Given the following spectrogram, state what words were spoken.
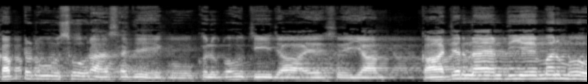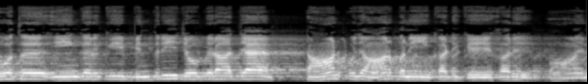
ਕਪਟ ਰੂਪ ਸੋਹਰਾ ਸਜੇ, ਗੋਕਲ ਪਹੁੰਚੀ ਜਾਏ ਸੋਇਆ ਕਾਜਰ ਨੈਣ ਦੀਏ ਮਨ ਮੋਹਤ, ਈਂਗਰ ਕੀ ਬਿੰਦਰੀ ਜੋ ਬਿਰਾਜੈ। ਟਾਣ ਪੁਝਾਨ ਬਣੀ ਕੱਢ ਕੇ ਹਰੇ ਪਾਇਨ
